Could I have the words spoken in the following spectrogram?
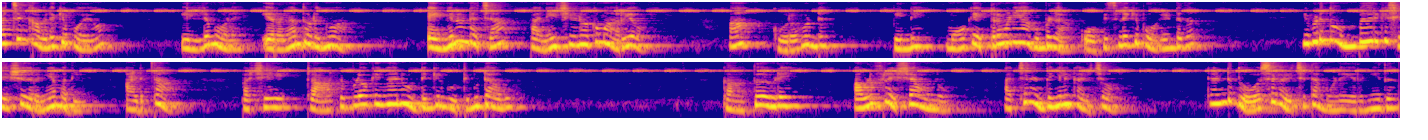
അച്ഛൻ കവലയ്ക്ക് പോയോ? ഇല്ല മോളെ ഇറങ്ങാൻ തുടങ്ങുക എങ്ങനെയുണ്ട് അച്ഛാ പനി ക്ഷീണമൊക്കെ മാറിയോ? ആ കുറവുണ്ട്. പിന്നെ മോക്ക് എത്ര മണിയാകുമ്പോഴാണ് ഓഫീസിലേക്ക് പോകേണ്ടത്? ഇവിടുന്ന് ഒമ്പതരയ്ക്ക് ശേഷം ഇറങ്ങിയാൽ മതി. അടുത്താ. പക്ഷേ ട്രാഫിക് ബ്ലോക്ക് എങ്ങാനും ഉണ്ടെങ്കിൽ ബുദ്ധിമുട്ടാവും. കാത്തു എവിടെ? അവൾ ഫ്രഷ് ആവുന്നു. അച്ഛൻ എന്തെങ്കിലും കഴിച്ചോ? രണ്ട് ദോശ കഴിച്ചിട്ടാ മോളെ ഇറങ്ങിയത്.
